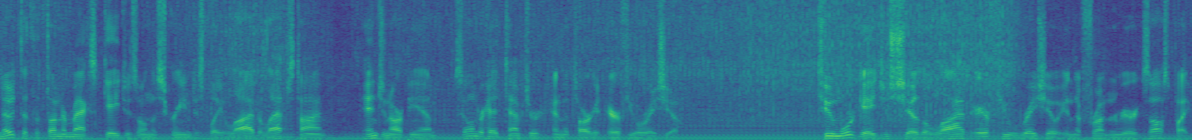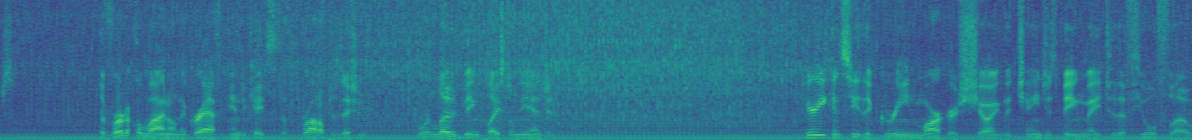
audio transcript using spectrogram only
Note that the ThunderMax gauges on the screen display live elapsed time, engine RPM, cylinder head temperature, and the target air-fuel ratio. Two more gauges show the live air-fuel ratio in the front and rear exhaust pipes. The vertical line on the graph indicates the throttle position, or load being placed on the engine. Here you can see the green markers showing the changes being made to the fuel flow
